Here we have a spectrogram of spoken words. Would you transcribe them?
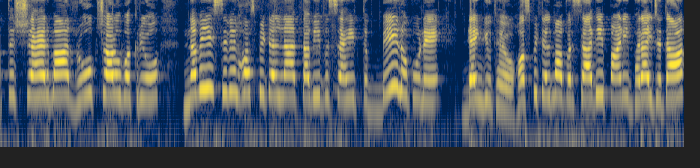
સુરત શહેરમાં રોગચાળો વકર્યો. નવી સિવિલ હોસ્પિટલના તબીબ સહિત બે લોકોને ડેન્ગ્યુ થયો. હોસ્પિટલમાં વરસાદી પાણી ભરાઈ જતા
